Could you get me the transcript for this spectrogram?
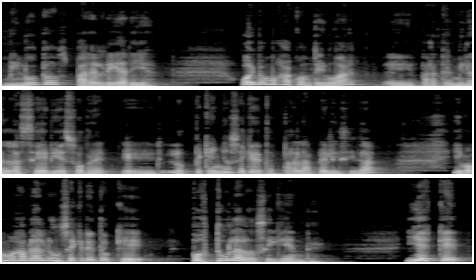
Minutos para el Día a Día. Hoy vamos a continuar eh, para terminar la serie sobre eh, los pequeños secretos para la felicidad y vamos a hablar de un secreto que postula lo siguiente y es que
